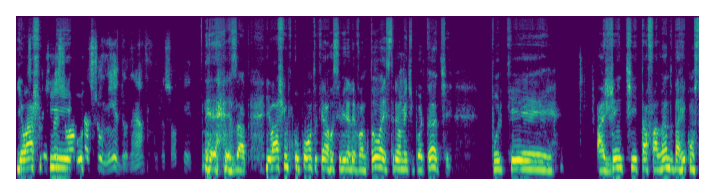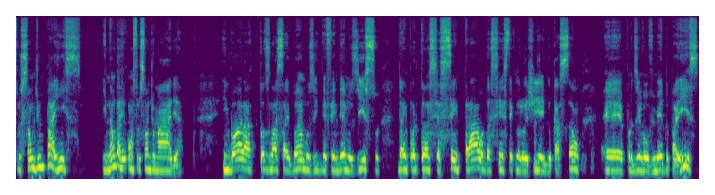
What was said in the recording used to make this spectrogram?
E eu acho que. O pessoal está sumido, né? O pessoal que. É, exato. E eu acho que o ponto que a Rosemília levantou é extremamente importante, porque a gente está falando da reconstrução de um país e não da reconstrução de uma área. Embora todos nós saibamos e defendemos isso, da importância central da ciência, tecnologia e educação é, para o desenvolvimento do país,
